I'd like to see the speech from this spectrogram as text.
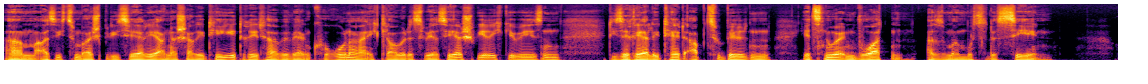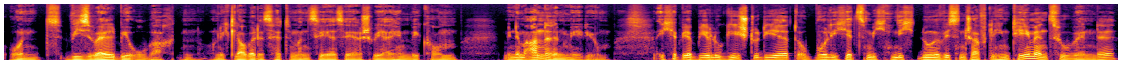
Ähm, als ich zum Beispiel die Serie an der Charité gedreht habe während Corona, ich glaube, das wäre sehr schwierig gewesen, diese Realität abzubilden, jetzt nur in Worten. Also man musste das sehen und visuell beobachten. Und ich glaube, das hätte man sehr, sehr schwer hinbekommen mit einem anderen Medium. Ich habe ja Biologie studiert, obwohl ich jetzt mich nicht nur wissenschaftlichen Themen zuwende,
